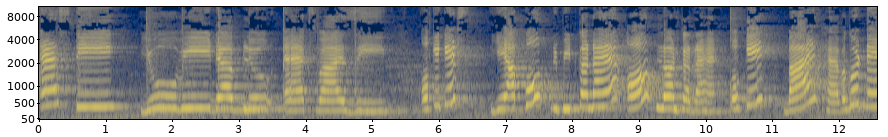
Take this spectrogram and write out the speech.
S, T. U, V, W, X, Y, Z. Okay, kids? ये आपको रिपीट करना है और लर्न करना है okay bye have a good day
